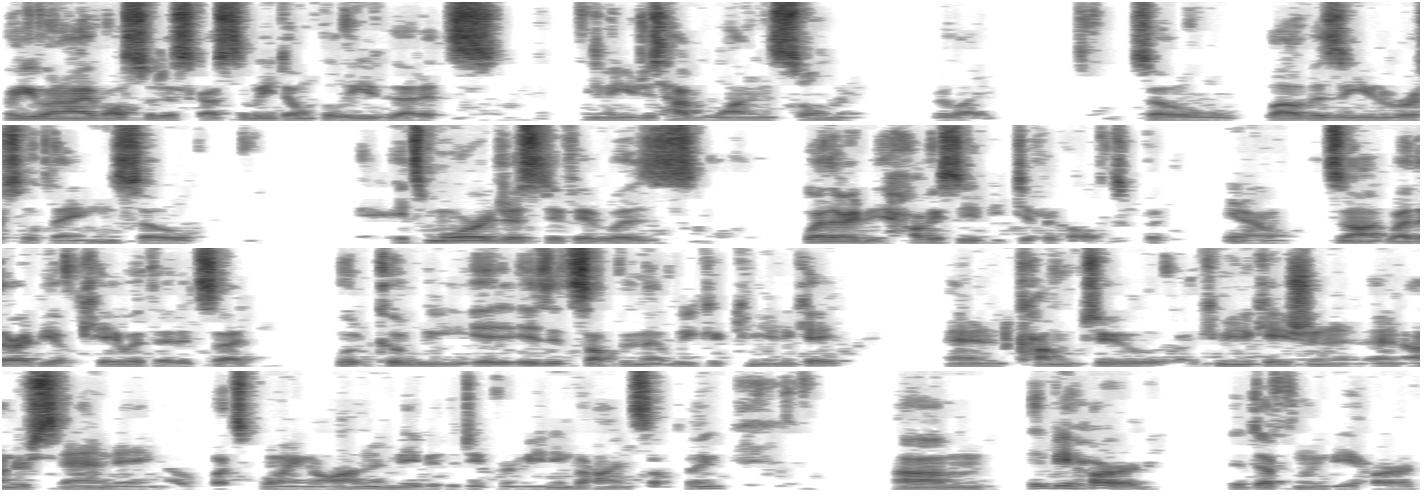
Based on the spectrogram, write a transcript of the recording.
But you and I have also discussed that we don't believe that it's, you know, you just have one soulmate for life. So love is a universal thing. So it's more just if it was, whether I'd, obviously it'd be difficult, but you know, it's not whether I'd be okay with it. It's that, what could we, is it something that we could communicate and come to a communication and understanding of what's going on and maybe the deeper meaning behind something? Um, it'd be hard. It'd definitely be hard.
